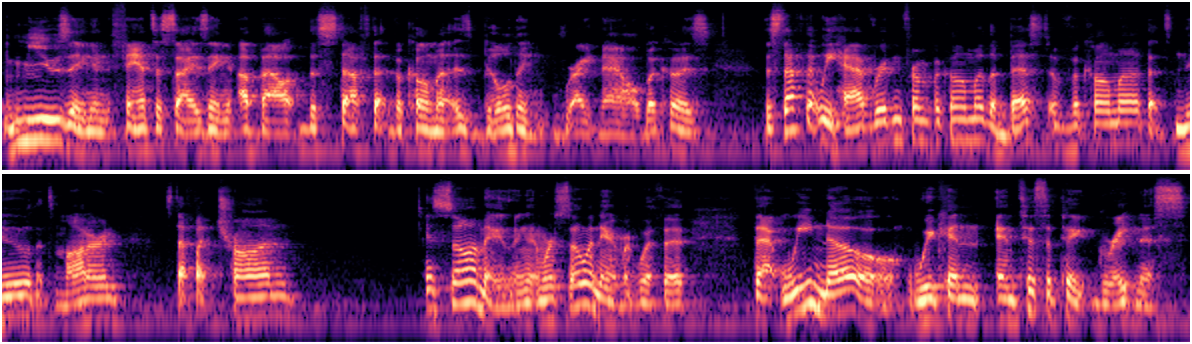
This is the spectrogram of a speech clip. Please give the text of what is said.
musing and fantasizing about the stuff that Vekoma is building right now because the stuff that we have written from Vekoma, the best of Vekoma that's new, that's modern, stuff like Tron is so amazing and we're so enamored with it that we know we can anticipate greatness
